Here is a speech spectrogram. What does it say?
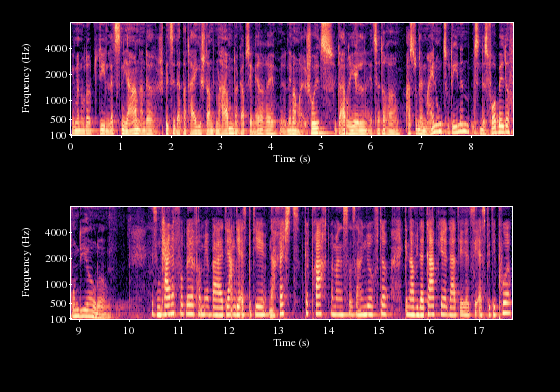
Ich meine, oder die in den letzten Jahren an der Spitze der Partei gestanden haben? Da gab es ja mehrere. Nehmen wir mal Schulz, Gabriel etc. Hast du eine Meinung zu denen? Sind das Vorbilder von dir oder? Das sind keine Vorbilder von mir, weil die haben die SPD nach rechts gebracht, wenn man es so sagen dürfte. Genau wie der Gabriel, da hat jetzt die SPD pur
